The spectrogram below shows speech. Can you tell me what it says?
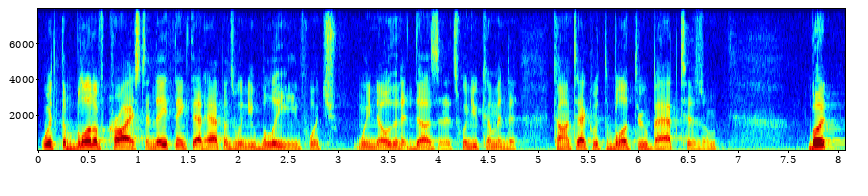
with the blood of Christ, and they think that happens when you believe, which we know that it doesn't, it's when you come into contact with the blood through baptism. But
